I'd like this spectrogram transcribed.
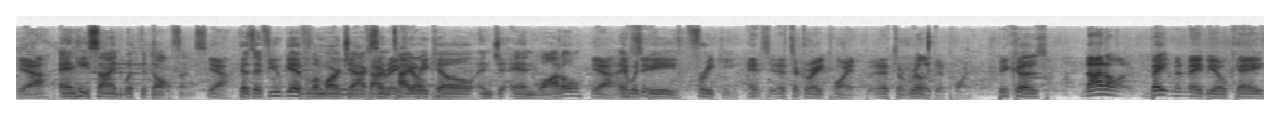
Yeah. And he signed with the Dolphins. Yeah. Because if you give Lamar Jackson, Tyreek Tyreek, Hill. Hill, and, and Waddle, Yeah, it and would see- be freaky. It's, it's a great point. It's a really good point because not only Bateman may be okay,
